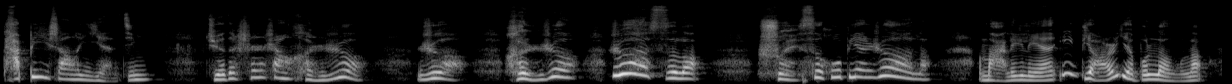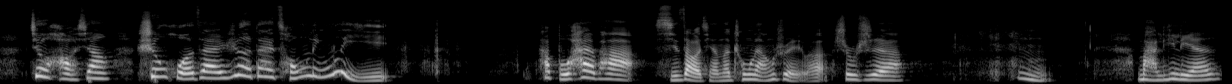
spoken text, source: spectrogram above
她闭上了眼睛，觉得身上很热，热，很热，热死了。水似乎变热了，玛丽莲一点儿也不冷了，就好像生活在热带丛林里。她不害怕。洗澡前的冲凉水了，是不是？嗯，玛丽莲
